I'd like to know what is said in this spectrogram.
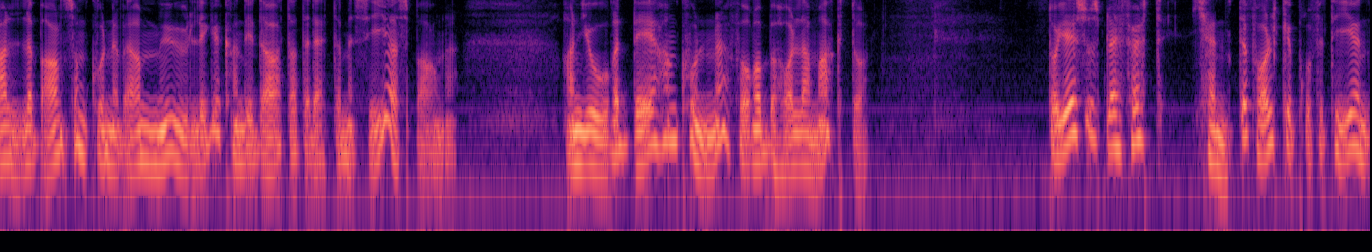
alle barn som kunne være mulige kandidater til dette Messias-barnet. Han gjorde det han kunne for å beholde makta. Da Jesus ble født, kjente folket profetien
